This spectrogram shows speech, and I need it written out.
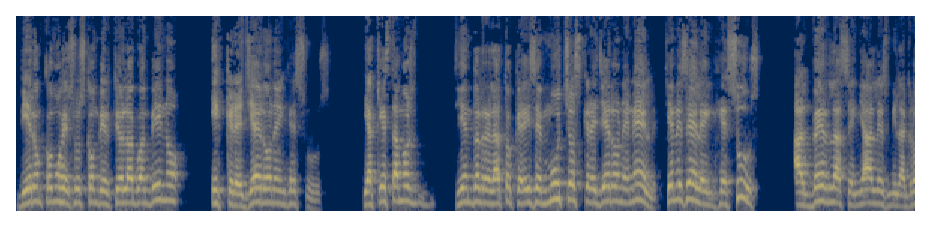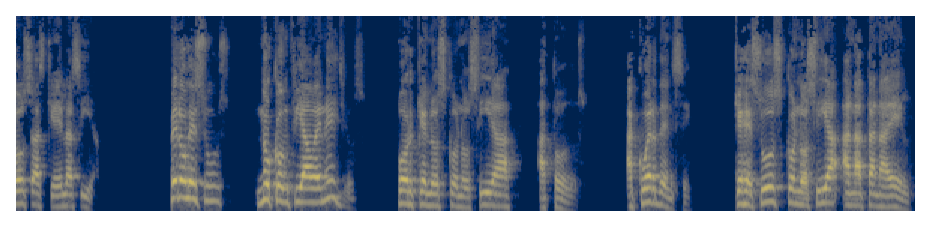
vieron cómo Jesús convirtió el agua en vino y creyeron en Jesús. Y aquí estamos Siendo el relato que dice, muchos creyeron en él. ¿Quién es él? En Jesús, al ver las señales milagrosas que él hacía. Pero Jesús no confiaba en ellos porque los conocía a todos. Acuérdense que Jesús conocía a Natanael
